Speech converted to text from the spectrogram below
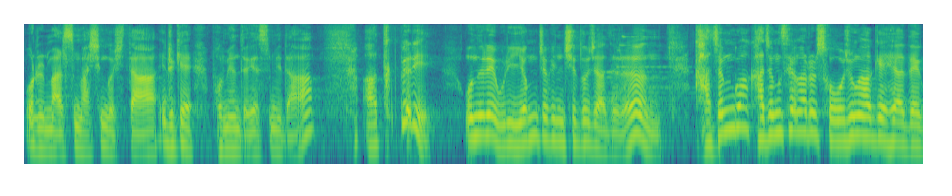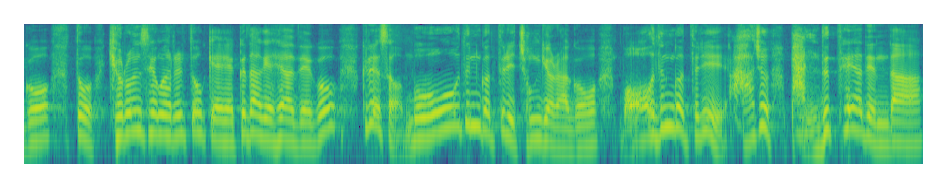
오늘 말씀하신 것이다. 이렇게 보면 되겠습니다. 아, 특 별히 오늘의 우리 영적인 지도자들은 가정과 가정 생활을 소중하게 해야 되고 또 결혼 생활을 또 깨끗하게 해야 되고 그래서 모든 것들이 정결하고 모든 것들이 아주 반듯해야 된다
